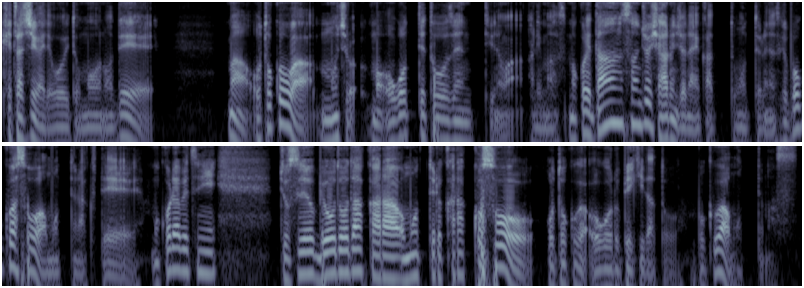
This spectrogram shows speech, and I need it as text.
桁違いで多いと思うので、まあ、男はもちろん、もうおごって当然っていうのはあります。まあ、これ男性の女子あるんじゃないかと思ってるんですけど、僕はそうは思ってなくて、もうこれは別に女性を平等だから思ってるからこそ、男がおごるべきだと僕は思ってます。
